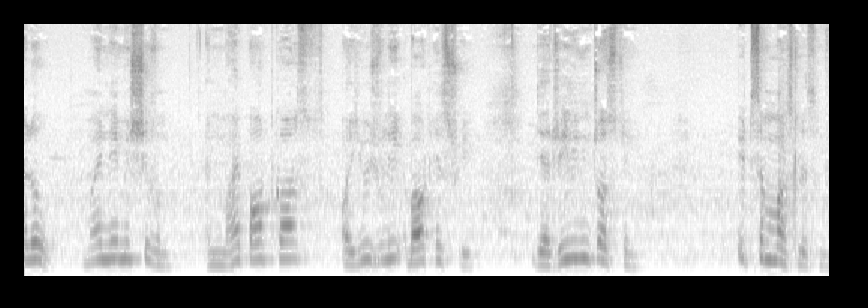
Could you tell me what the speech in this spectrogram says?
Hello, my name is Shivam, and my podcasts are usually about history. They are really interesting. It's a must listen.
